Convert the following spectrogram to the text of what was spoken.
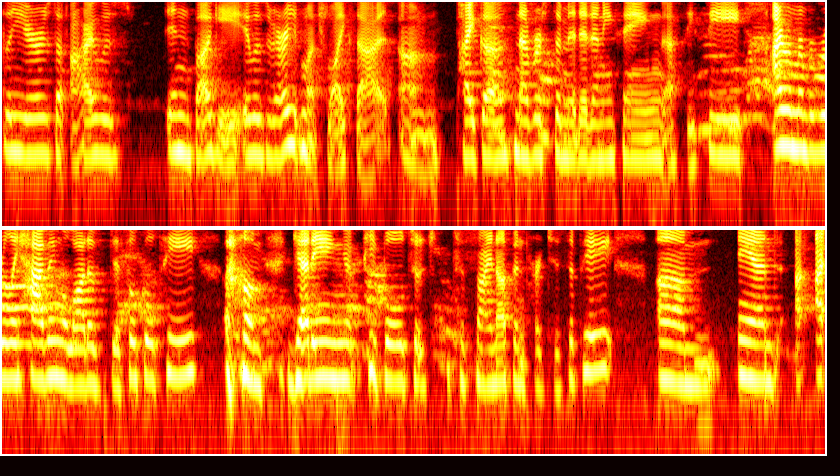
the years that I was in Buggy, it was very much like that. Um, Pika never submitted anything. SDC, I remember really having a lot of difficulty um, getting people to to sign up and participate. Um, and I,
